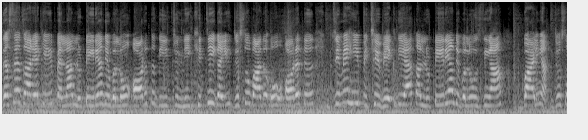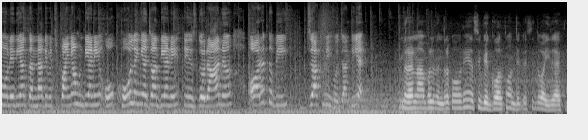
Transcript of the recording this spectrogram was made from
ਦੱਸਿਆ ਜਾ ਰਿਹਾ ਕਿ ਪਹਿਲਾਂ ਲੁਟੇਰਿਆਂ ਦੇ ਵੱਲੋਂ ਔਰਤ ਦੀ ਚੁੰਨੀ ਖਿੱਚੀ ਗਈ। ਜਿਸ ਤੋਂ ਬਾਅਦ ਉਹ ਔਰਤ ਜਿਵੇਂ ਹੀ ਪਿੱਛੇ ਵੇਖਦੀ ਹੈ ਤਾਂ ਲੁਟੇਰਿਆਂ ਦੇ ਵੱਲੋਂ ਉਸ ਦੀਆਂ ਵਾਲੀਆਂ ਜੋ ਸੋਨੇ ਦੀਆਂ ਕੰਨਾਂ ਦੇ ਵਿੱਚ ਪਾਈਆਂ ਹੁੰਦੀਆਂ ਨੇ ਉਹ ਖੋਹ ਲਈਆਂ ਜਾਂਦੀਆਂ ਨੇ ਤੇ ਇਸ ਦੌਰਾਨ ਔਰਤ ਵੀ ਜ਼ਖਮੀ ਹੋ ਜਾਂਦੀ ਹੈ। ਮੇਰਾ ਨਾਮ ਬਲਵਿੰਦਰ ਕੌਰ ਹੈ। ਅਸੀਂ ਬੇਗੋਵਾਲ ਤੋਂ ਆਉਂਦੇ ਪਏ ਸੀ ਦਵਾਈ ਲੈ ਕੇ।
